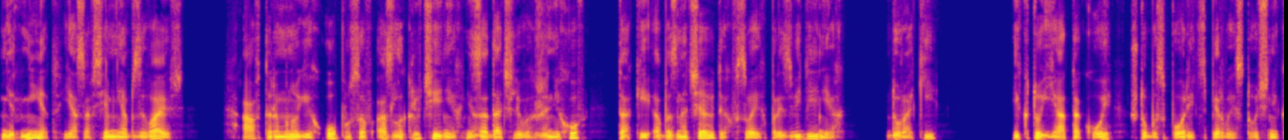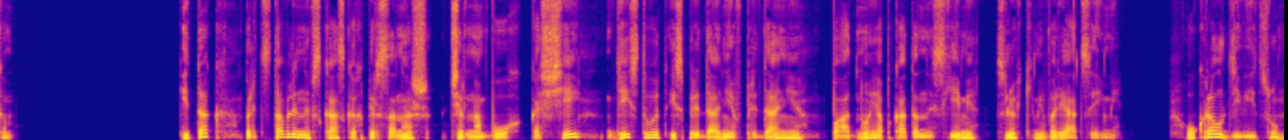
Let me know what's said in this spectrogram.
Нет-нет, я совсем не обзываюсь. Авторы многих опусов о злоключениях незадачливых женихов так и обозначают их в своих произведениях. Дураки. И кто я такой, чтобы спорить с первоисточником? Итак, представленный в сказках персонаж Чернобог Кощей действует из предания в предание по одной обкатанной схеме с легкими вариациями. Украл девицу,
